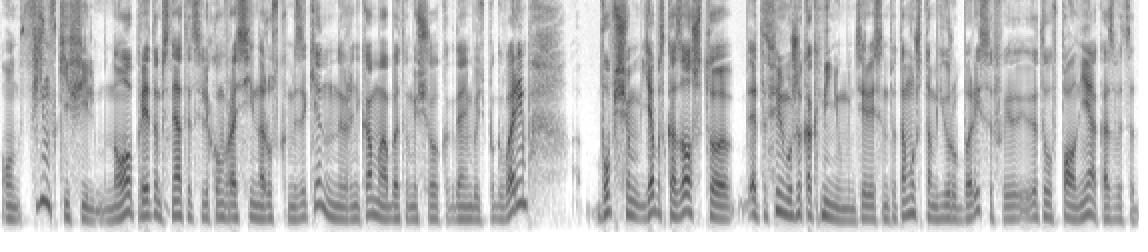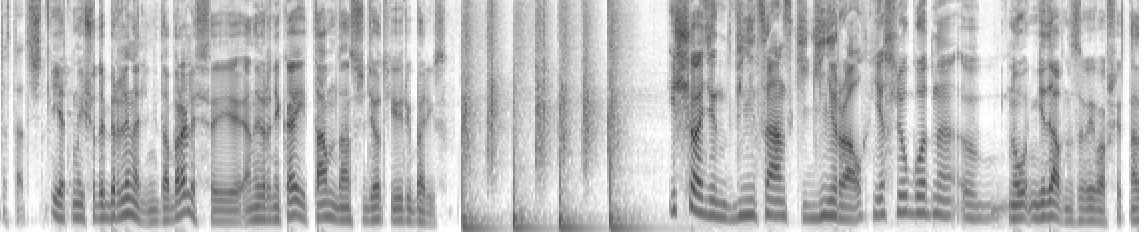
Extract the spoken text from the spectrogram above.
Он финский фильм, но при этом снятый целиком в России на русском языке. Но наверняка мы об этом еще когда-нибудь поговорим. В общем, я бы сказал, что этот фильм уже как минимум интересен, потому что там Юра Борисов, и этого вполне оказывается достаточно. И это мы еще до Берлина не добрались, и наверняка и там нас ждет Юрий Борисов. Еще один венецианский генерал, если угодно, э, Ну, недавно завоевавший это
